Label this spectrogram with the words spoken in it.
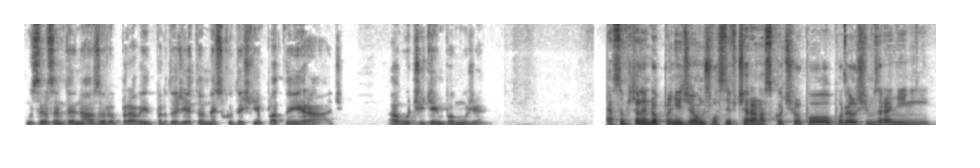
musel jsem ten názor opravit, protože je to neskutečně platný hráč a určitě jim pomůže. Já jsem chtěl jen doplnit, že on už vlastně včera naskočil po, po delším zranění,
